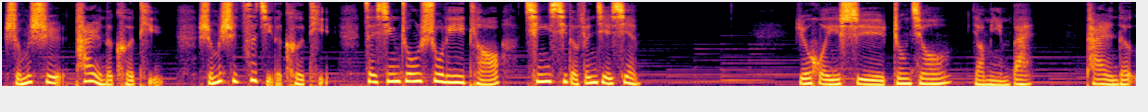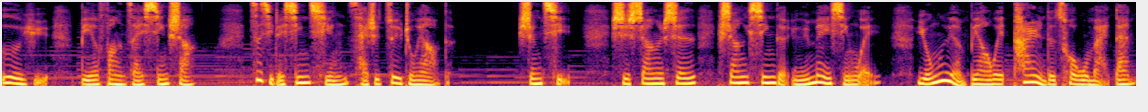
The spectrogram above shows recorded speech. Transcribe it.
什么是他人的课题，什么是自己的课题，在心中树立一条清晰的分界线。人活一世，终究要明白，他人的恶语别放在心上，自己的心情才是最重要的。生气是伤身伤心的愚昧行为，永远不要为他人的错误买单。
